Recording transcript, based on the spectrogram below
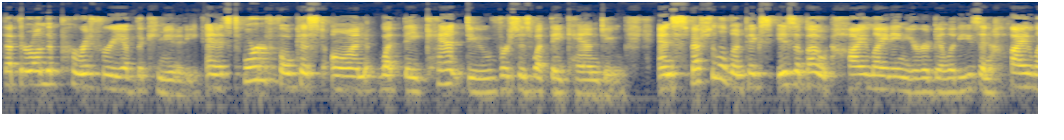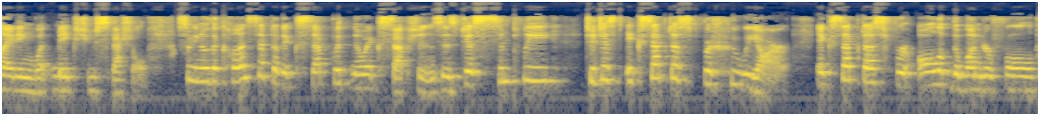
that they're on the periphery of the community. And it's more focused on what they can't do versus what they can do. And Special Olympics is about highlighting your abilities and highlighting what makes you special. So, you know, the concept of accept with no exceptions is just simply to just accept us for who we are, accept us for all of the wonderful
